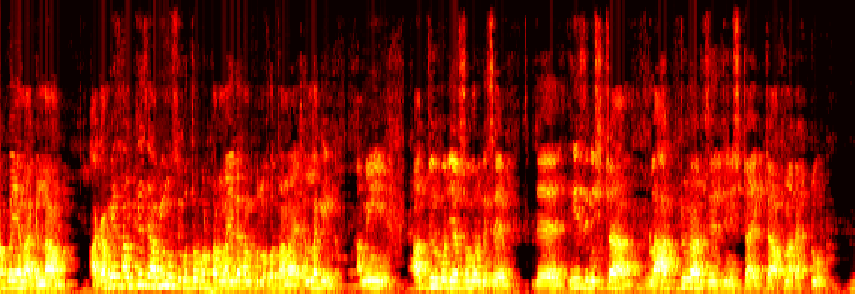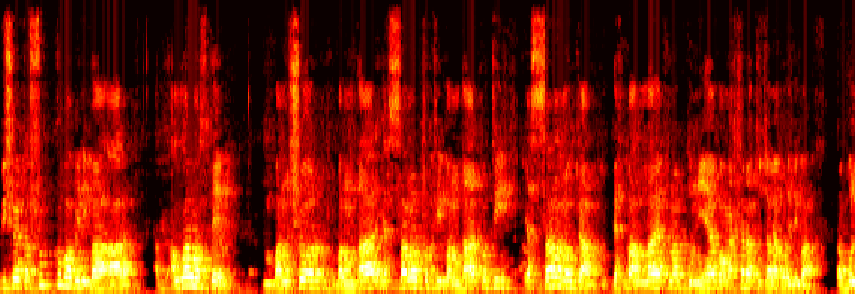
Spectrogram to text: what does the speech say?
আগুয়াইয়া না গেলাম, আগামী কালকে যে আমি মুসিবত পড়তাম না ইলাখান কোনো কথা নাই। এর লাগি আমি হাত জোর করিয়া সবর গেছে যে, এই জিনিসটা ব্লাড ডোনার যে জিনিসটা এটা আপনার একটু বিষয়টা সূক্ষ্মভাবে নিবা। আর আল্লাহর ওয়াস্তে মানুষের বান্দার ইহসানের প্রতি বান্দার প্রতি ইহসান আনৌকা, দেখবা আল্লাহ আপনার দুনিয়া এবং আখেরাত উজালা করে দিবা। রব্বুল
